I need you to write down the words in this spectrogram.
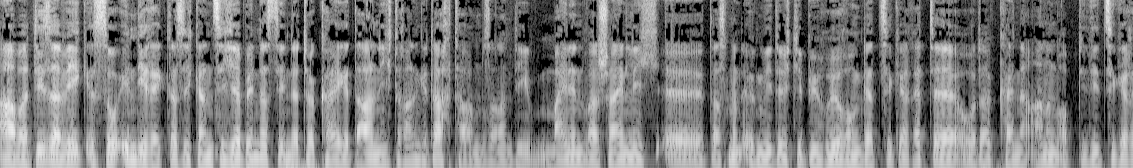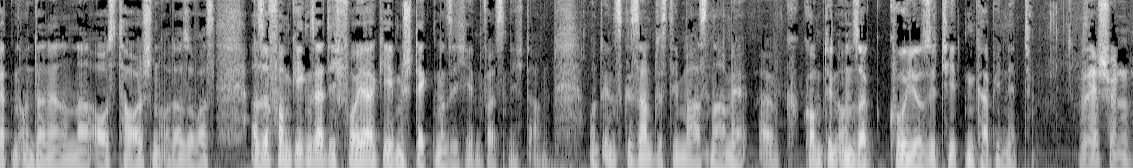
Aber dieser Weg ist so indirekt, dass ich ganz sicher bin, dass die in der Türkei da nicht dran gedacht haben, sondern die meinen wahrscheinlich, äh, dass man irgendwie durch die Berührung der Zigarette oder keine Ahnung, ob die die Zigaretten untereinander austauschen oder sowas. Also vom gegenseitig Feuer geben steckt man sich jedenfalls nicht an. Und insgesamt ist die Maßnahme, äh, kommt in unser Kuriositätenkabinett. Sehr schön.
